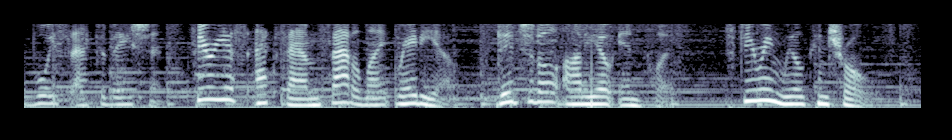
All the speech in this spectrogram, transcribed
voice activation, Sirius XM satellite radio, digital audio input, steering wheel controls,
